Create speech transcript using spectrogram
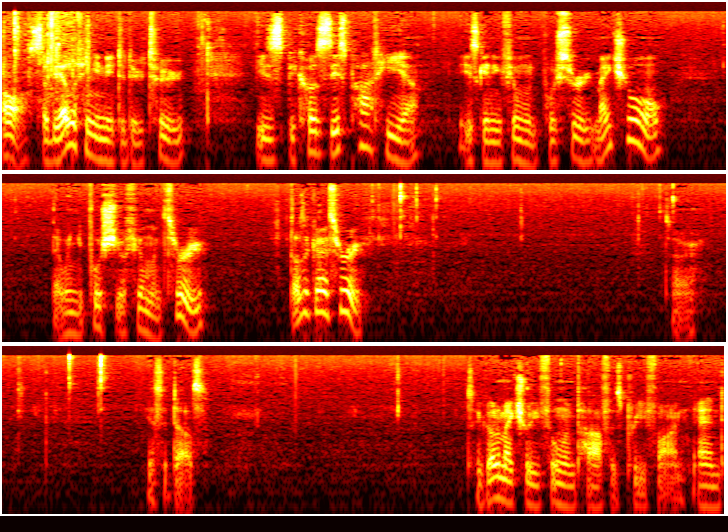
Oh, so the other thing you need to do too is because this part here is getting filament pushed through, make sure that when you push your filament through, does it go through? So, yes it does. So you've got to make sure your filament path is pretty fine. And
